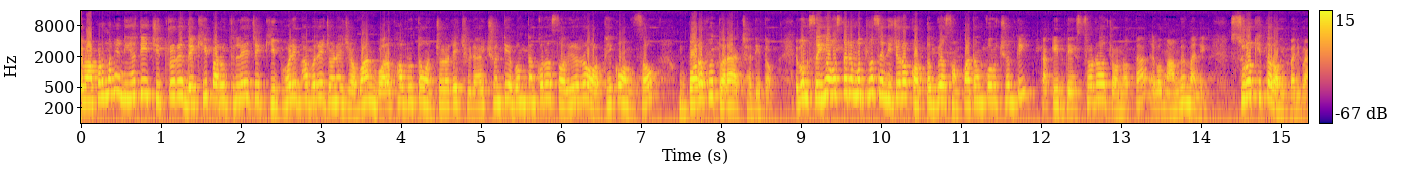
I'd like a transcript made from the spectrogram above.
ତେବେ ଆପଣମାନେ ନିହାତି ଏହି ଚିତ୍ରରେ ଦେଖିପାରୁଥିଲେ ଯେ କିଭଳି ଭାବରେ ଜଣେ ଯବାନ ବରଫାବୃତ ଅଞ୍ଚଳରେ ଛିଡ଼ା ହୋଇଛନ୍ତି ଏବଂ ତାଙ୍କର ଶରୀରର ଅର୍ଧେକ ଅଂଶ ବରଫ ଦ୍ୱାରା ଆଚ୍ଛାଦିତ ଏବଂ ସେହି ଅବସ୍ଥାରେ ମଧ୍ୟ ସେ ନିଜର କର୍ତ୍ତବ୍ୟ ସମ୍ପାଦନ କରୁଛନ୍ତି ତାକି ଦେଶର ଜନତା ଏବଂ ଆମେମାନେ ସୁରକ୍ଷିତ ରହିପାରିବା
